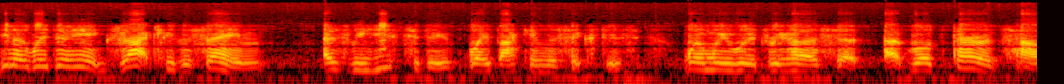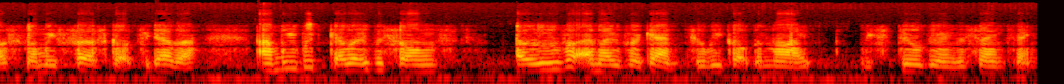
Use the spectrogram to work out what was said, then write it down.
you know, we're doing exactly the same as we used to do way back in the 60s when we would rehearse at, at Rod's parents' house when we first got together. And we would go over songs over and over again till we got them right. We're still doing the same thing.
